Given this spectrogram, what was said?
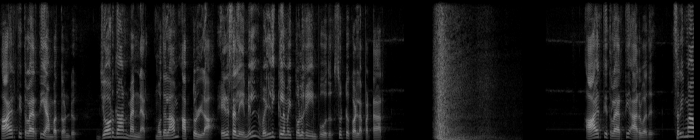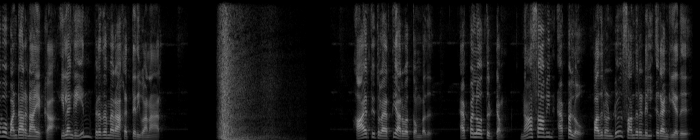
ஆயிரத்தி தொள்ளாயிரத்தி ஐம்பத்தொண்டு ஜோர்தான் மன்னர் முதலாம் அப்துல்லா எருசலேமில் வெள்ளிக்கிழமை தொழுகையின் போது சுட்டுக் கொல்லப்பட்டார். ஆயிரத்தி தொள்ளாயிரத்தி அறுபது. ஸ்ரீமாவோ பண்டாரநாயக்கா இலங்கையின் பிரதமராக தெரிவானார். ஆயிரத்தி தொள்ளாயிரத்தி அறுபத்தொன்பது. அப்பலோ திட்டம். நாசாவின் அப்பலோ பதினொன்று சந்திரனில் இறங்கியது.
